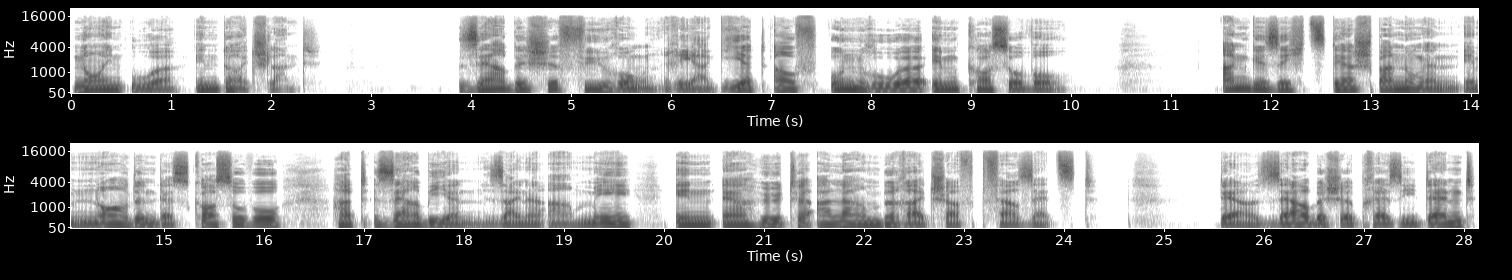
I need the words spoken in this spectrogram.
9 Uhr in Deutschland. Serbische Führung reagiert auf Unruhe im Kosovo. Angesichts der Spannungen im Norden des Kosovo hat Serbien seine Armee in erhöhte Alarmbereitschaft versetzt. Der serbische Präsident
